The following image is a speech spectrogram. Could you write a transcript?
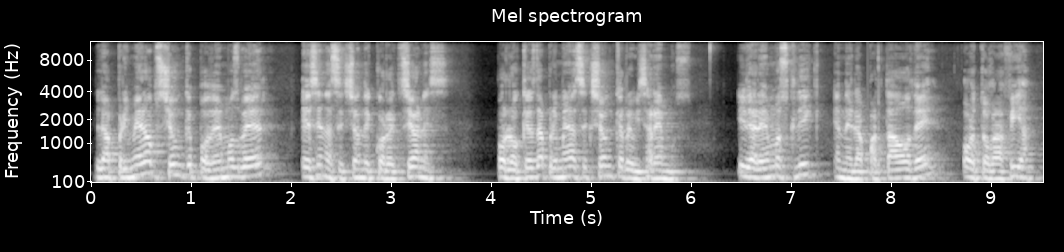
La primera opción que podemos ver es en la sección de correcciones, por lo que es la primera sección que revisaremos y daremos clic en el apartado de ortografía,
